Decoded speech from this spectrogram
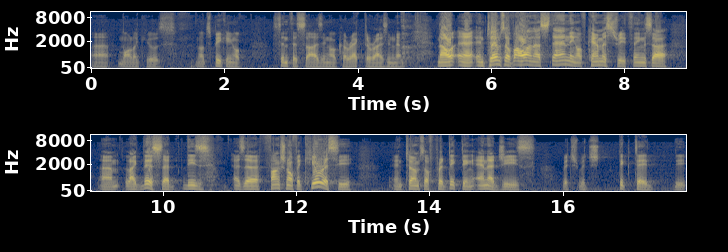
uh, molecules. Not speaking of synthesizing or characterizing them. Now, uh, in terms of our understanding of chemistry, things are um, like this that these, as a function of accuracy in terms of predicting energies, which, which dictate the,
